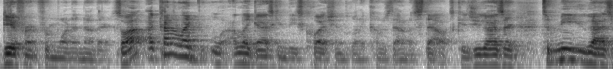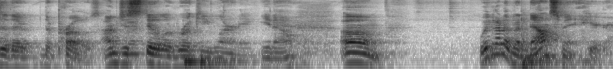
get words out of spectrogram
different from one another. So I, I kind of like I like asking these questions when it comes down to stouts because you guys are to me you guys are the the pros. I'm just still a rookie learning, you know. Um, we got an announcement here.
